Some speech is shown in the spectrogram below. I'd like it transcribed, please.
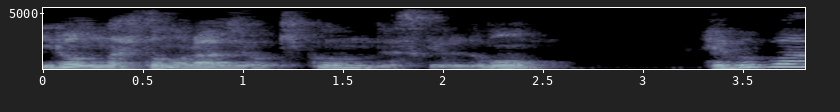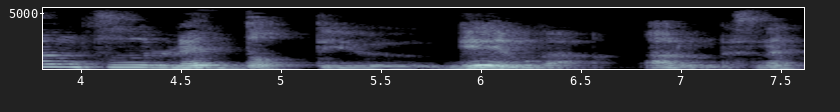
いろんな人のラジオを聞くんですけれども、ヘブンバーンズレッドっていうゲームがあるんですね。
